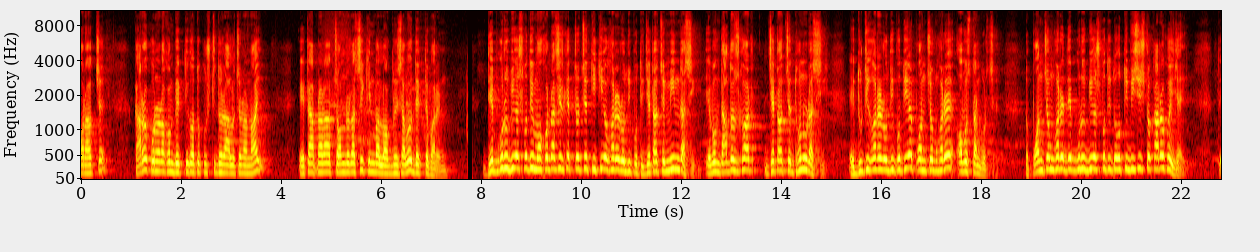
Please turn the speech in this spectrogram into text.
করা হচ্ছে। কারও কোনো রকম ব্যক্তিগত কুষ্টি ধরে আলোচনা নয়, এটা আপনারা চন্দ্ররাশি কিংবা লগ্ন হিসাবেও দেখতে পারেন। দেবগুরু বৃহস্পতি মকর রাশির ক্ষেত্রে হচ্ছে তৃতীয় ঘরের অধিপতি, যেটা হচ্ছে মীন রাশি, এবং দ্বাদশ ঘর, যেটা হচ্ছে ধনু রাশি। এই দুটি ঘরের অধিপতি পঞ্চম ঘরে অবস্থান করছে। তো পঞ্চম ঘরে দেবগুরু বৃহস্পতি তো অতি বিশিষ্ট কারক হয়ে যায়। তো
